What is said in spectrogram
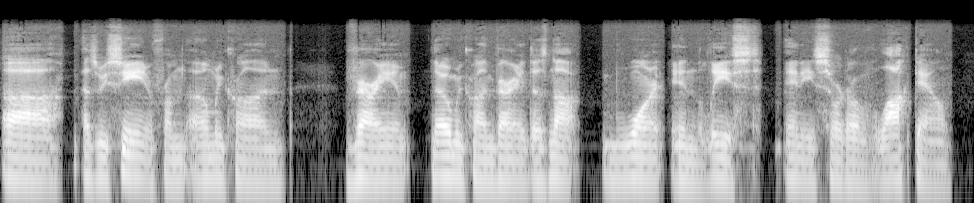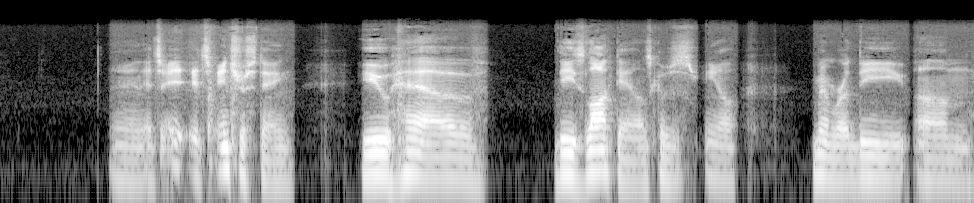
uh, as we've seen from the Omicron variant, the Omicron variant does not warrant in the least any sort of lockdown. And it's it's interesting. You have these lockdowns because you know remember the um,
